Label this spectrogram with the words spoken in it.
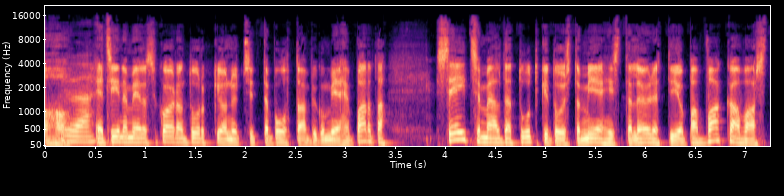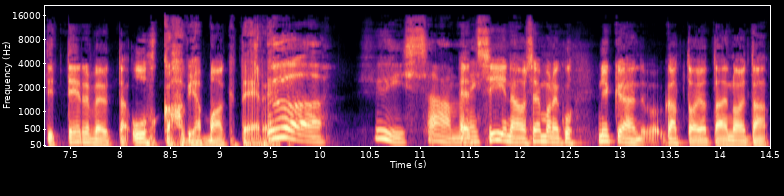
Oho. Hyvä. Et siinä mielessä koiran turkki on nyt sitten puhtaampi kuin miehen parta. Seitsemältä tutkituista miehistä löydettiin jopa vakavasti terveyttä uhkaavia bakteereja. Yö. Hyi saamari. Et siinä on semmoinen, kun nykyään katsoo jotain noita,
